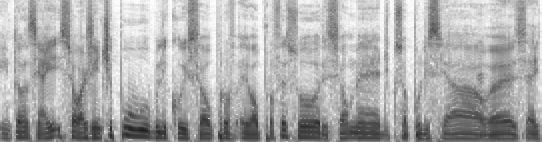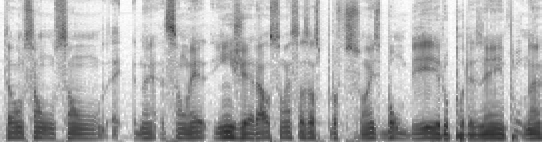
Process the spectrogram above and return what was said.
Então, assim, aí isso é o agente público, isso é o, prof- é o professor, isso é o médico, isso é o policial. é- é- então, são, são, é, né, são, é, em geral, são essas as profissões, bombeiro, por exemplo, né?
